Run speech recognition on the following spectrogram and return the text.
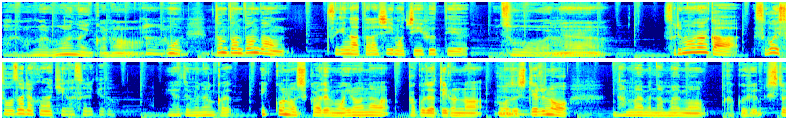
ああんまり思わないかな、うんもうどんどんどんどん次の新しいモチーフっていう。そうやねそれもなんかすごい想像力な気がするけどいやでもなんか一個の鹿でもいろんな角度やっていろんなポーズしてるのを何枚も何枚も描く人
